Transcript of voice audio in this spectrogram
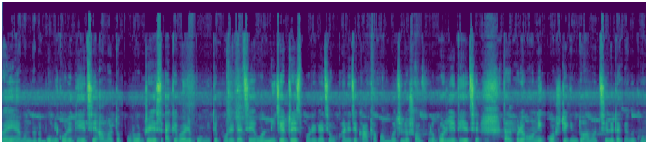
গায়ে এমনভাবে বমি করে দিয়েছে, আমার তো পুরো ড্রেস একেবারে বমিতে ভরে গেছে, ওর নিজের ড্রেস ভরে গেছে, ওখানে যে কাঁথা কম্বল ছিল সবগুলো ভরিয়ে দিয়েছে, তারপরে অনেক কষ্টে কিন্তু আমার ছেলেটাকে আমি ঘুম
